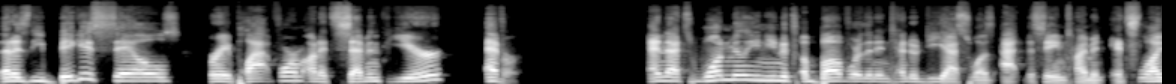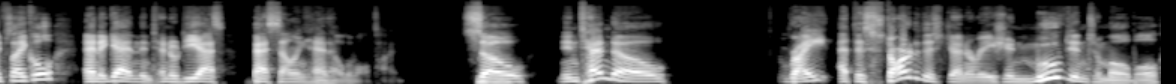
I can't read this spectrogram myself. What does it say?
That is the biggest sales for a platform on its 7th year ever. And that's 1 million units above where the Nintendo DS was at the same time in its life cycle. And again, Nintendo DS best selling handheld of all time. So, mm-hmm. Nintendo right at the start of this generation moved into mobile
